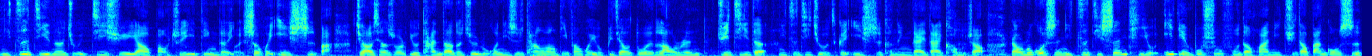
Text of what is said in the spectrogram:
你自己呢就继续要保持一定的社会意识吧，就好像。说有谈到的，就如果你是探望地方会有比较多老人聚集的，你自己就有这个意识，可能应该戴口罩。然后，如果是你自己身体有一点不舒服的话，你去到办公室，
